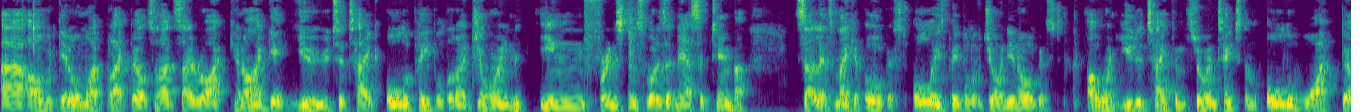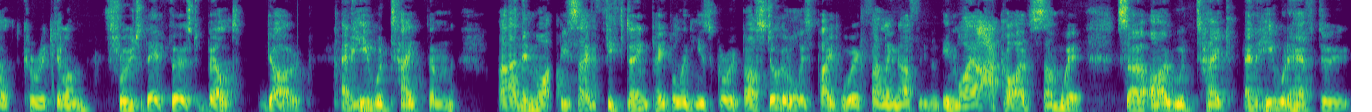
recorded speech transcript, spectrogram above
Uh, I would get all my black belts and I'd say, right, can I get you to take all the people that I join in, for instance, what is it now, September? So let's make it August. All these people have joined in August. I want you to take them through and teach them all the white belt curriculum through to their first belt. Go. And he would take them, Uh, and there might be, say, 15 people in his group. But I've still got all this paperwork, funnily enough, in, in my archives somewhere. So I would take, and he would have to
